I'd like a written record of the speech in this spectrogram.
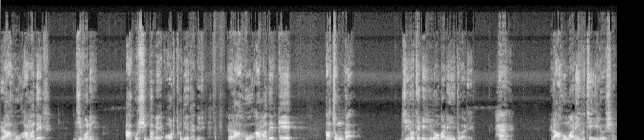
রাহু আমাদের জীবনে আকস্মিকভাবে অর্থ দিয়ে থাকে। রাহু আমাদেরকে আচমকা জিরো থেকে হিরো বানিয়ে দিতে পারে। হ্যাঁ রাহু মানেই হচ্ছে ইলিউশন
